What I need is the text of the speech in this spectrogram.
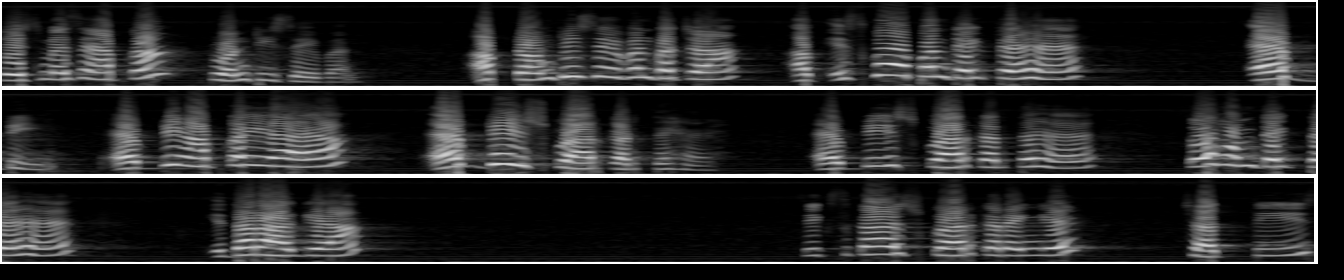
तो इसमें से आपका ट्वेंटी सेवन अब ट्वेंटी सेवन बचा। अब इसको अपन देखते हैं एफ़ डी एफ़ डी आपका ये आया। एफ़ डी स्क्वायर करते हैं। एफ़ डी स्क्वायर करते हैं। तो हम देखते हैं, इधर आ गया। सिक्स का स्क्वायर करेंगे, छत्तीस।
